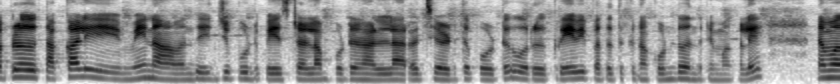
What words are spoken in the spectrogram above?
அப்புறம் தக்காளியுமே நான் வந்து இஞ்சி பூண்டு பேஸ்டெல்லாம் போட்டு நல்லா அரைச்சி எடுத்து போட்டு ஒரு கிரேவி பதத்துக்கு நான் கொண்டு வந்துட்டேன் மக்களே. நம்ம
